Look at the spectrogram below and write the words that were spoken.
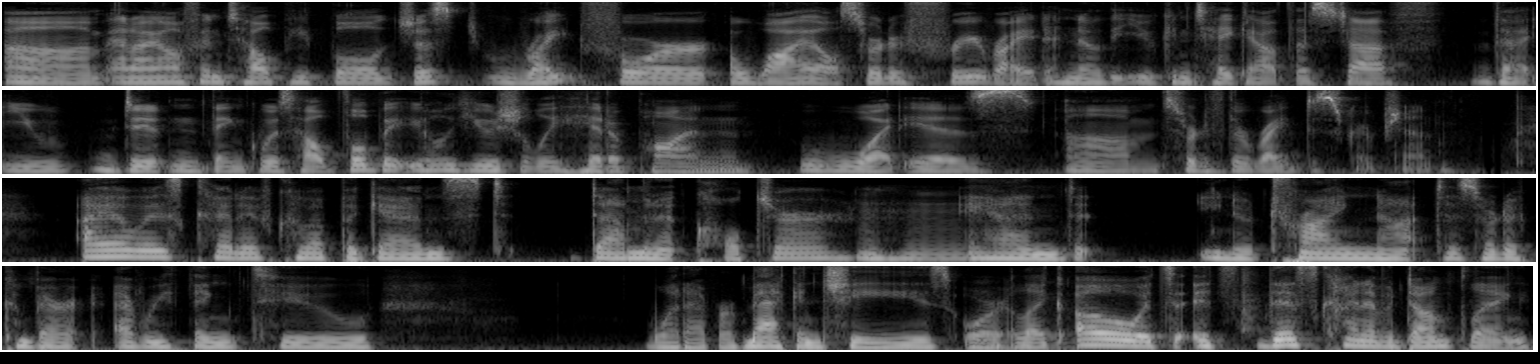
Um, and I often tell people just write for a while, sort of free write, and know that you can take out the stuff that you didn't think was helpful, but you'll usually hit upon what is um, sort of the right description. I always kind of come up against dominant culture mm-hmm. and, you know, trying not to sort of compare everything to whatever mac and cheese or like oh it's it's this kind of a dumpling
